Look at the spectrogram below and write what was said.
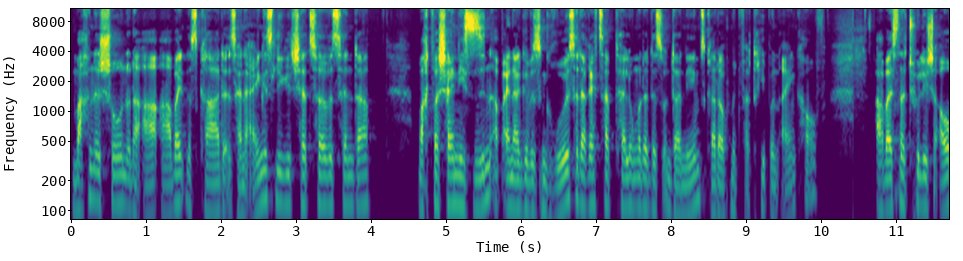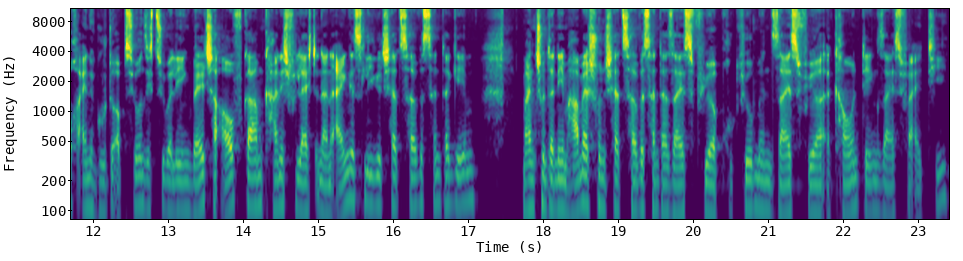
machen es schon oder arbeiten es gerade, ist ein eigenes Legal Chat Service Center. Macht wahrscheinlich Sinn ab einer gewissen Größe der Rechtsabteilung oder des Unternehmens, gerade auch mit Vertrieb und Einkauf. Aber ist natürlich auch eine gute Option, sich zu überlegen, welche Aufgaben kann ich vielleicht in ein eigenes Legal Chat Service Center geben. Manche Unternehmen haben ja schon Chat Service Center, sei es für Procurement, sei es für Accounting, sei es für IT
